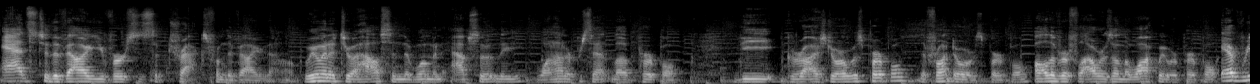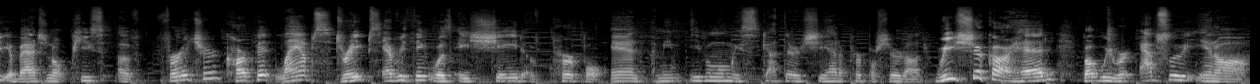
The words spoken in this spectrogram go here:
adds to the value versus subtracts from the value of the home. We went into a house and the woman absolutely 100% loved purple. The garage door was purple, the front door was purple, all of her flowers on the walkway were purple. Every imaginable piece of furniture, carpet, lamps, drapes, everything was a shade of purple. And I mean, even when we got there, she had a purple shirt on. We shook our head, but we were absolutely in awe.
